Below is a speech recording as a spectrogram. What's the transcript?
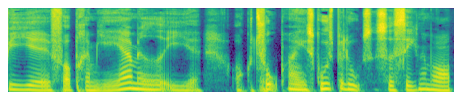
vi øh, får premiere med i øh, oktober i Skuespilhuset, så senere år.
